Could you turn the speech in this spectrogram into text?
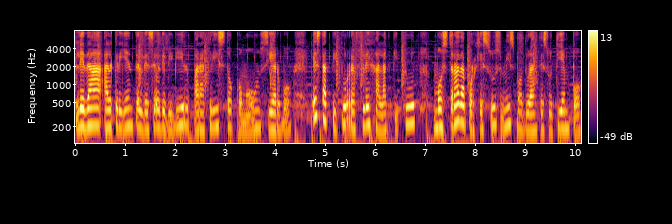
Le da al creyente el deseo de vivir para Cristo como un siervo. Esta actitud refleja la actitud mostrada por Jesús mismo durante su tiempo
